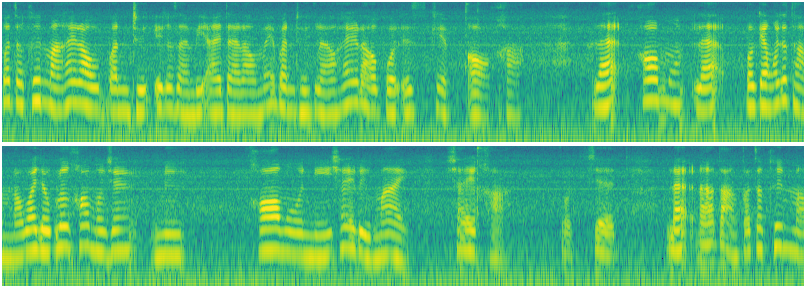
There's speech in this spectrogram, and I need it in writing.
ก็จะขึ้นมาให้เราบันทึกเอกสาร BI แต่เราไม่บันทึกแล้วให้เรากด Escape ออกค่ะ และข้อมูลและโปรแกรมก็จะถามเราว่ายกเลิกข้อมูลใช่นี้ข้อมูลนี้ใช่หรือไม่ ใช่ค่ะ กดเจ็ดและหน้าต่างก็จะขึ้นมา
